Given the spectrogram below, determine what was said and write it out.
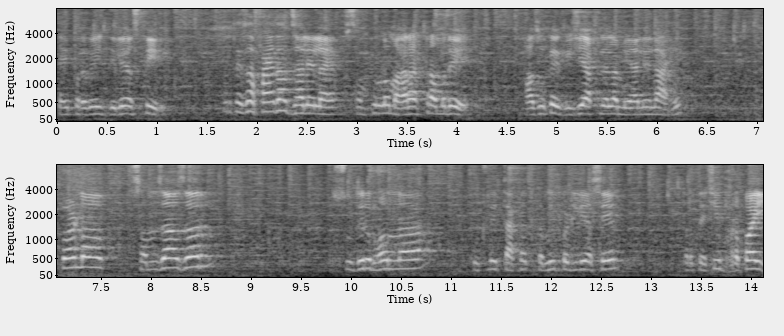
काही प्रवेश दिले असतील तर त्याचा फायदाच झालेला आहे. संपूर्ण महाराष्ट्रामध्ये हा जो काही विजय आपल्याला मिळालेला आहे. पण समजा जर सुधीर भाऊंना कुठली ताकद कमी पडली असेल तर त्याची भरपाई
